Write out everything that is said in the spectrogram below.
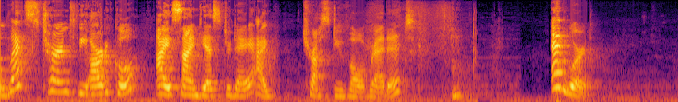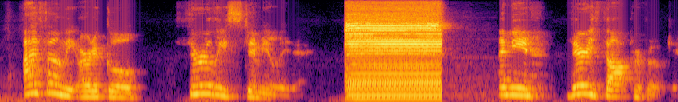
let's turn to the article I assigned yesterday. I trust you've all read it. Edward, I found the article thoroughly stimulating. I mean, very thought provoking.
